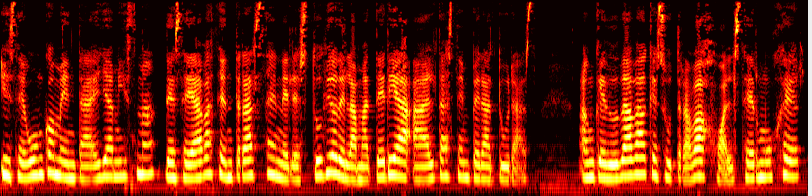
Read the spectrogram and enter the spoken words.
y, según comenta ella misma, deseaba centrarse en el estudio de la materia a altas temperaturas, aunque dudaba que su trabajo, al ser mujer,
